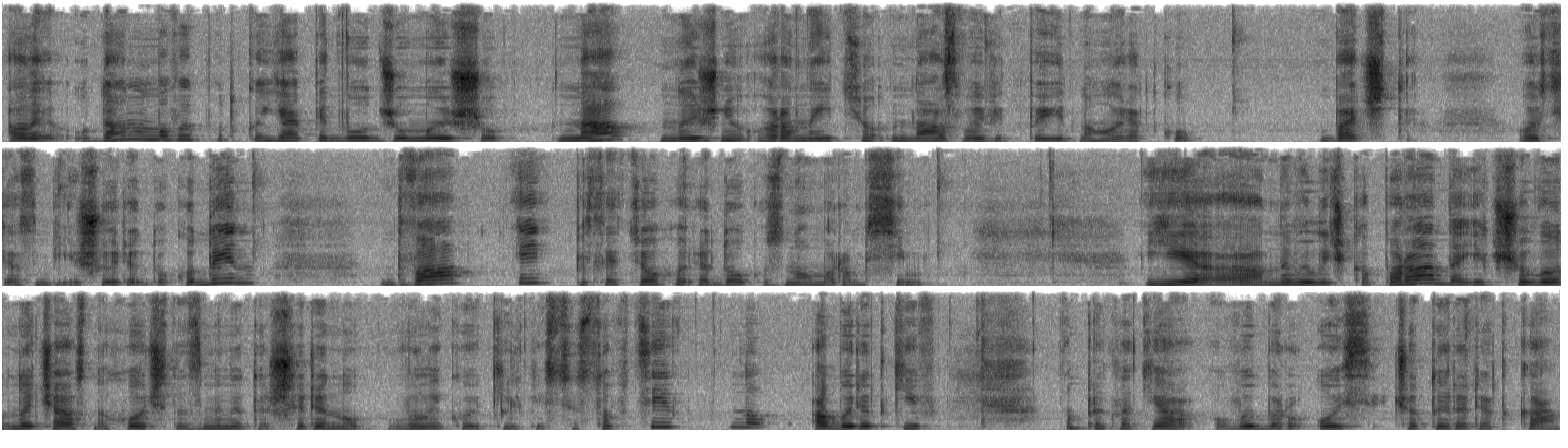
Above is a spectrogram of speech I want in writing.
але у даному випадку я підводжу мишу на нижню границю назви відповідного рядку. Бачите, ось я збільшую рядок 1, 2 і після цього рядок з номером 7. Є е, невеличка порада, якщо ви одночасно хочете змінити ширину великої кількістю стовпців ну, або рядків. Наприклад, я виберу ось 4 рядка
